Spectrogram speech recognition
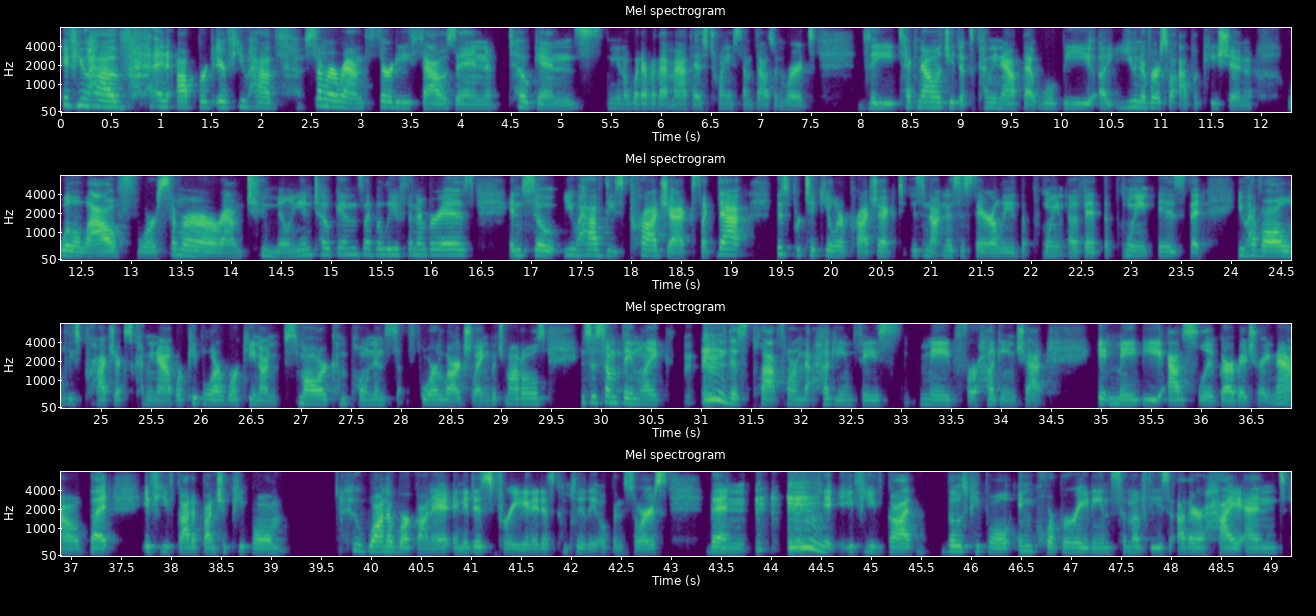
if you have an oper- if you have somewhere around 30,000 tokens, you know, whatever that math is, 20 some thousand words, the technology that's coming out that will be a universal application will allow for somewhere around 2 million tokens, I believe the number is. And so you have these projects like that. This particular project is not necessarily the point of it. The point is that you have all of these projects coming out where people are working on smaller components for large language models. And so something like this platform that Hugging Face made for Hugging Chat it may be absolute garbage right now. But if you've got a bunch of people who want to work on it and it is free and it is completely open source, then if you've got those people incorporating some of these other high end,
